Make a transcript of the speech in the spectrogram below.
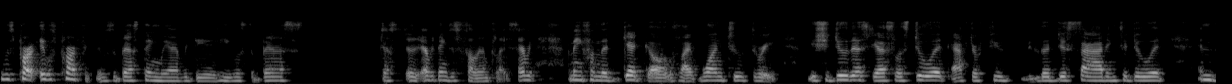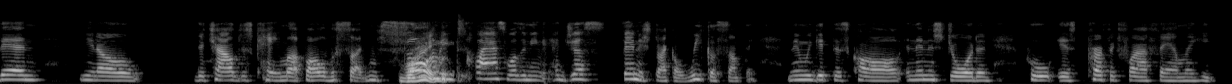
it was per- it was perfect. It was the best thing we ever did. He was the best just everything just fell in place. Every, I mean, from the get go, it was like one, two, three. You should do this. Yes, let's do it. After a few, the deciding to do it, and then you know, the child just came up all of a sudden. So right. I mean, class wasn't even had just finished like a week or something. And then we get this call, and then it's Jordan, who is perfect for our family. He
